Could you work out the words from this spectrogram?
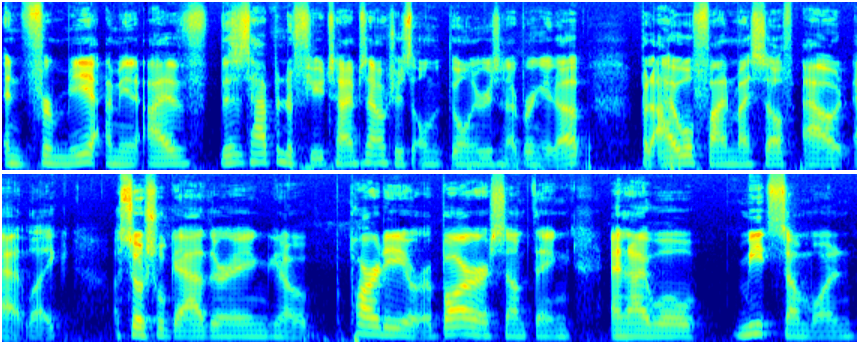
and for me i mean i've this has happened a few times now which is only, the only reason i bring it up but i will find myself out at like a social gathering you know a party or a bar or something and i will meet someone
